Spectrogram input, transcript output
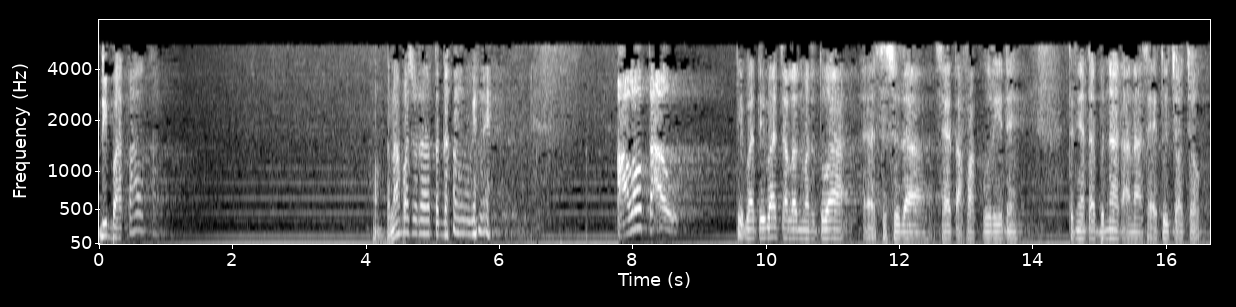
dibatalkan. Oh, kenapa saudara tegang begini? Allah tahu tiba-tiba calon mertua eh, sesudah saya tafakuri deh ternyata benar anak saya itu cocok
